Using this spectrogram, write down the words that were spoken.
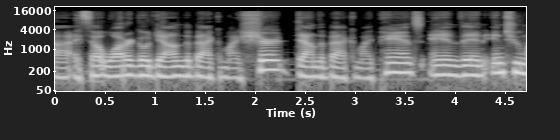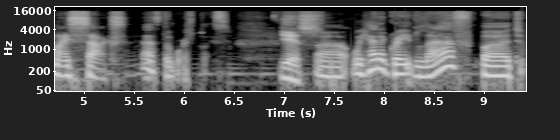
Uh, I felt water go down the back of my shirt, down the back of my pants, and then into my socks. That's the worst place. Yes. Uh, we had a great laugh, but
